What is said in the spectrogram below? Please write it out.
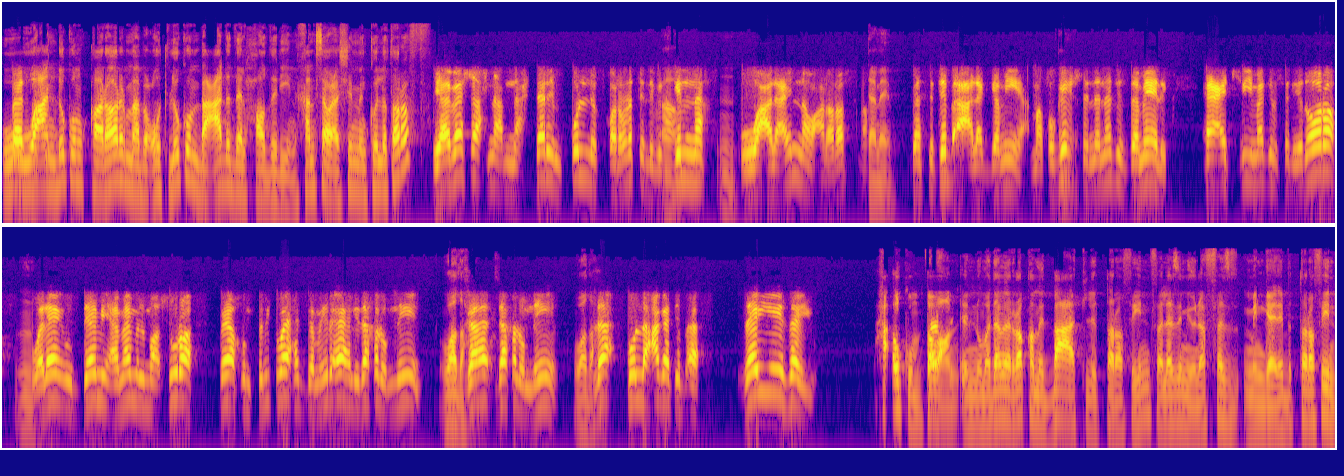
وعندكم قرار مبعوث لكم بعدد الحاضرين 25 من كل طرف؟ يا باشا إحنا بنحترم كل القرارات اللي آه. بتجيلنا مم. وعلى عيننا وعلى راسنا. تمام. بس تبقى على الجميع. ما فوجئش إن نادي الزمالك قاعد فيه مجلس الإدارة. والاقي قدامي أمام المقصورة فيها 500 واحد جماهير أهلي دخلوا منين؟ واضح. دخلوا منين؟ واضح. لا كل حاجة تبقى زي زيه. حقكم طبعا إنه ما دام الرقم اتبعت للطرفين فلازم ينفذ من جانب الطرفين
